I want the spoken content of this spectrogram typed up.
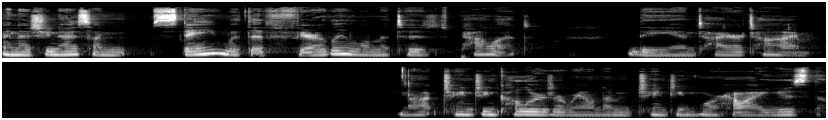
And as you notice, I'm staying with a fairly limited palette the entire time. Not changing colors around I'm changing more how I use them.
